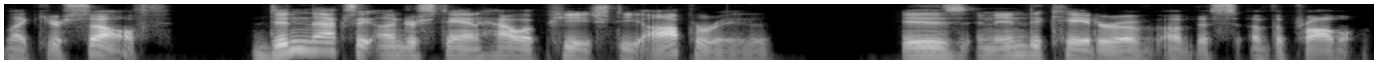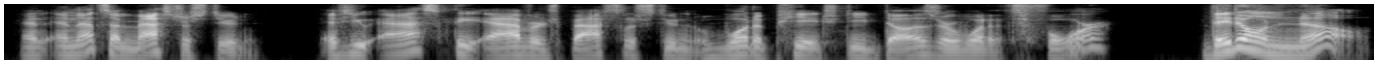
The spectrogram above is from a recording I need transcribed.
like yourself didn't actually understand how a PhD operated is an indicator of, of this of the problem. And and that's a master's student. If you ask the average bachelor student what a PhD does or what it's for, they don't know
